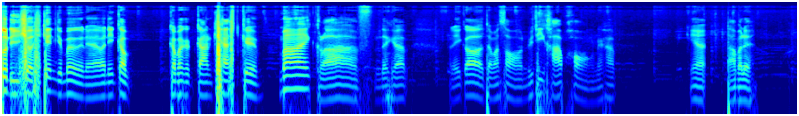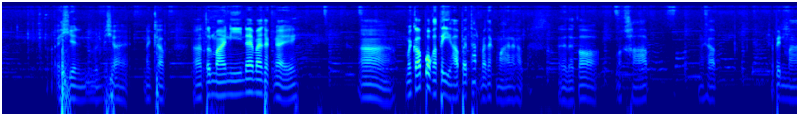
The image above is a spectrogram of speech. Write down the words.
สวัสดีชาวชิคเก้นเกมเมอร์นะวันนี้กับกับการแคสเกม Minecraft นะครับวันนี้ก็จะมาสอนวิธีคราฟของนะครับเนี่ยตามมาเลยไอเคียนมันไม่ใช่นะครับต้นไม้นี้ได้มาจากไหนอ่ามันก็ปกติครับไปตัดมาจากไม้นะครับเออแล้วก็มาคราฟนะครับให้เป็นไม้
